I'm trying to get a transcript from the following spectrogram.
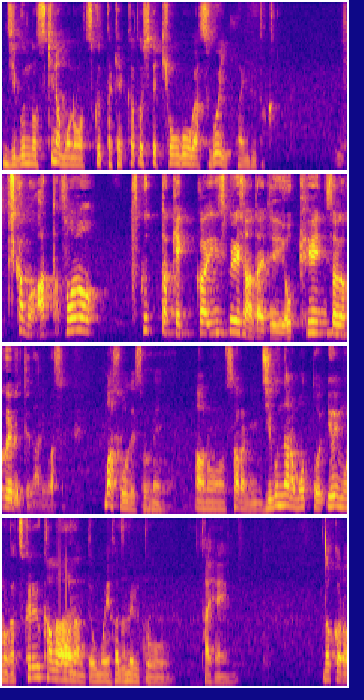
自分の好きなものを作った結果として競合がすごいいっぱいいるとか。しかも、あった、その、作った結果、インスピレーションを与えて余計にそれが増えるっていうのはありますよね。まあそうですよね。あの、さらに自分ならもっと良いものが作れるかもなんて思い始めると大変。だから、あ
